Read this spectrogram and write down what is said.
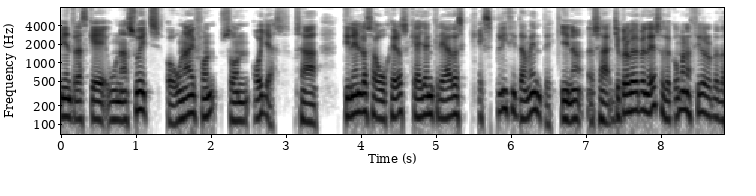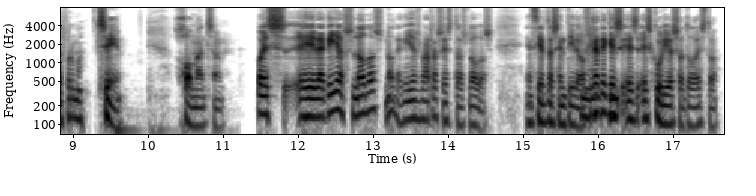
Mientras que una Switch o un iPhone son ollas. O sea, tienen los agujeros que hayan creado explícitamente. Y no, o sea, yo creo que depende de eso, de cómo ha nacido la plataforma. Sí. Homanson. Pues eh, de aquellos lodos, ¿no? De aquellos barros, estos lodos, en cierto sentido. Fíjate que es, curioso todo esto.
